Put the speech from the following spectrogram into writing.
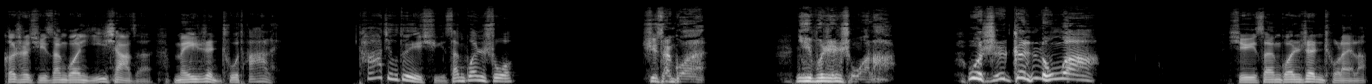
可是许三观一下子没认出他来。他就对许三观说：“许三观，你不认识我了？我是根龙啊！”许三观认出来了，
